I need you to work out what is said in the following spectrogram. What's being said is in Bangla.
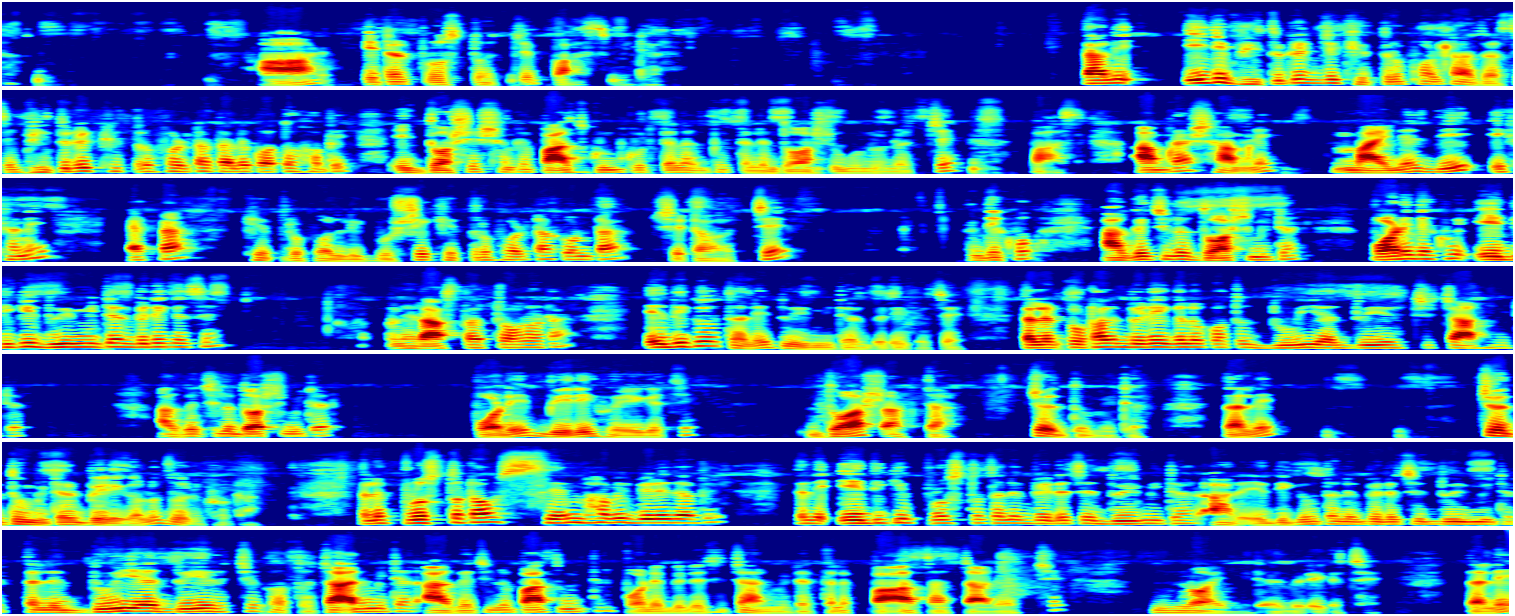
আর এটার প্রস্থ হচ্ছে পাঁচ মিটার। তাহলে এই যে ভিতরের যে ক্ষেত্রফলটা আছে, ভিতরের ক্ষেত্রফলটা তাহলে কত হবে? এই দশের সঙ্গে পাঁচ গুণ করতে লাগবে, তাহলে দশ গুণন হচ্ছে পাঁচ। আমরা সামনে মাইনাস দিয়ে এখানে একটা ক্ষেত্রফল লিখব। সেই ক্ষেত্রফলটা কোনটা? সেটা হচ্ছে, দেখো, আগে ছিল দশ মিটার, পরে দেখো এদিকে দুই মিটার বেড়ে গেছে মানে রাস্তার চওড়াটা, এদিকেও তাহলে দুই মিটার বেড়ে গেছে। তাহলে টোটাল বেড়ে গেল কত? দুই আর দুই হচ্ছে চার মিটার। আগে ছিল দশ মিটার, পরে বেড়ে হয়ে গেছে দশ আর চার। চোদ্দ মিটার। তাহলে চোদ্দ মিটার বেড়ে গেল দৈর্ঘ্যটা। তাহলে প্রস্তটাও সেমভাবে বেড়ে যাবে। তাহলে এদিকে প্রস্থ তাহলে বেড়েছে দুই মিটার আর এদিকেও তাহলে বেড়েছে দুই মিটার। তাহলে দুই আর দুই হচ্ছে কত? চার মিটার। আগে ছিল পাঁচ মিটার, পরে বেড়েছে চার মিটার। তাহলে পাঁচ আর চারে হচ্ছে নয় মিটার বেড়ে গেছে। তাহলে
